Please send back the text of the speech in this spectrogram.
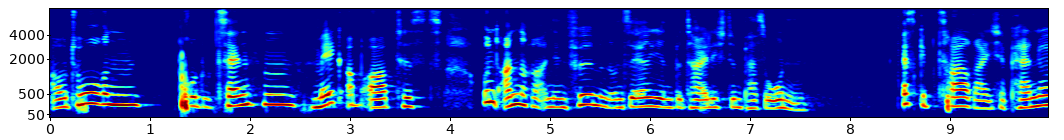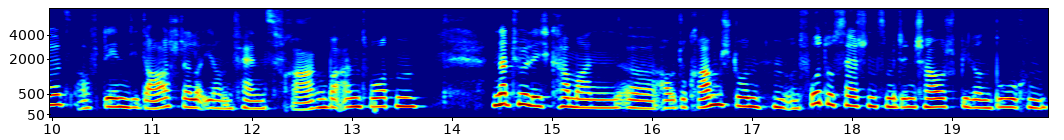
Autoren, Produzenten, Make-up-Artists und andere an den Filmen und Serien beteiligten Personen. Es gibt zahlreiche Panels, auf denen die Darsteller ihren Fans Fragen beantworten. Natürlich kann man äh, Autogrammstunden und Fotosessions mit den Schauspielern buchen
